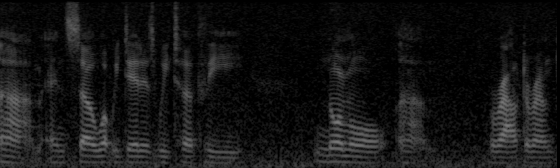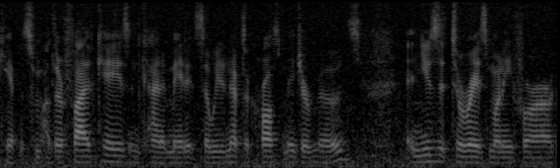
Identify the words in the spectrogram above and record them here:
Um, and so what we did is we took the normal um, route around campus from other 5Ks and kind of made it so we didn't have to cross major roads and use it to raise money for our,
